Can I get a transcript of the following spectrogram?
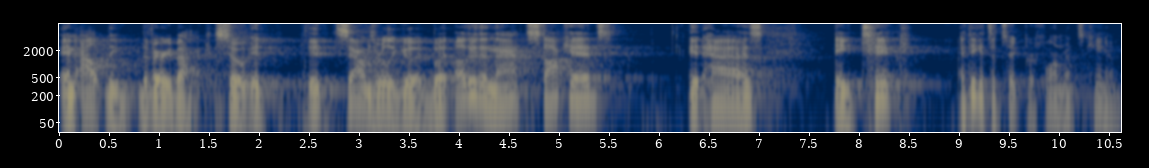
and out the, the very back. So it, it sounds really good. But other than that, stock heads, it has a tick, I think it's a tick performance cam.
